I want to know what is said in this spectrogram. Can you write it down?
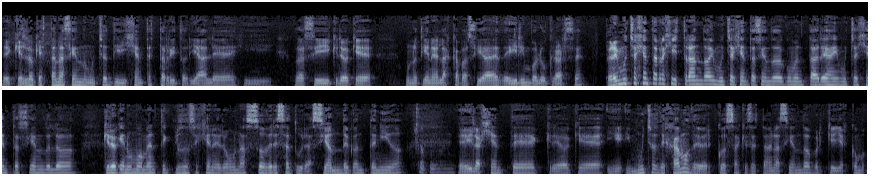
eh, que es lo que están haciendo muchos dirigentes territoriales y así, creo que uno tiene las capacidades de ir a involucrarse. Pero hay mucha gente registrando, hay mucha gente haciendo documentales, hay mucha gente haciéndolo. Creo que en un momento incluso se generó una sobresaturación de contenido eh, y la gente creo que, y, y muchos dejamos de ver cosas que se estaban haciendo porque ya es como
